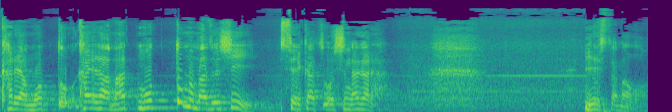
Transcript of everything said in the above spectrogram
彼は最も彼らは最も貧しい生活をしながらイエス様を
